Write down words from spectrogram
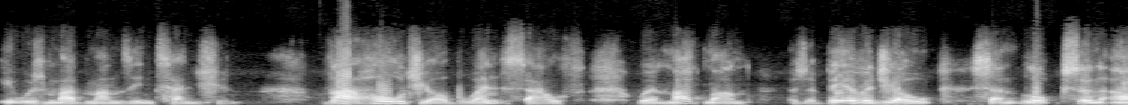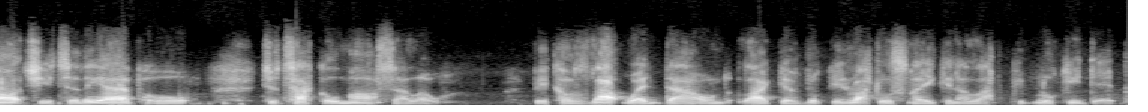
it was Madman's intention. That whole job went south when Madman, as a bit of a joke, sent Lux and Archie to the airport to tackle Marcelo because that went down like a fucking rattlesnake in a lucky dip.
